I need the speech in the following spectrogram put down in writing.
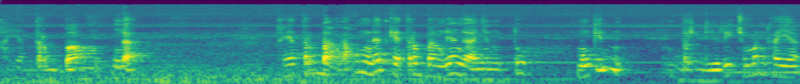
Kayak terbang enggak. Kayak terbang aku ngeliat kayak terbang dia nggak nyentuh. Mungkin berdiri cuman kayak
